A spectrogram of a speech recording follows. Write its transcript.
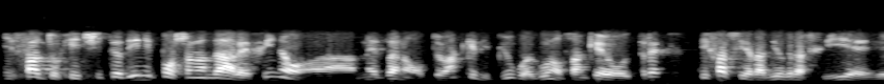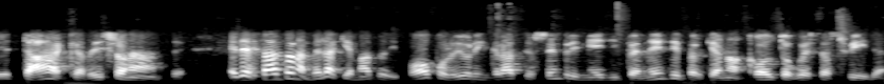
il fatto che i cittadini possano andare fino a mezzanotte o anche di più, qualcuno fa anche oltre, di farsi radiografie, TAC, risonanze. Ed è stata una bella chiamata di popolo, io ringrazio sempre i miei dipendenti perché hanno accolto questa sfida.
